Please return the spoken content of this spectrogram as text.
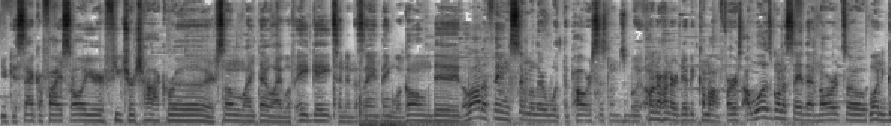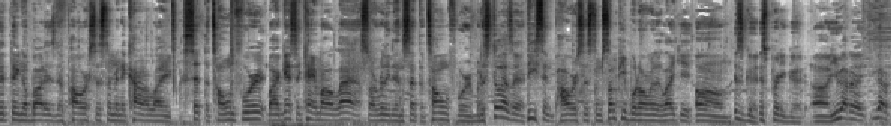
You can sacrifice all your future chakra or something like that, like with eight gates, and then the same thing with Gon did. A lot of things similar with the power systems, but Hunter Hunter did come out first. I was gonna say that Naruto, one good thing about it is the power system and it kind of like set the tone for it. But I guess it came out last, so I really didn't set the tone for it. But it still has a decent power system. Some people don't really like it. Um, it's good. It's pretty good. Uh, you gotta you gotta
